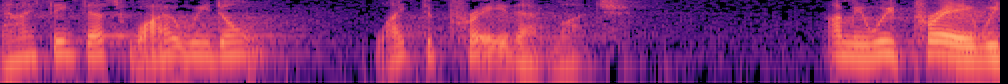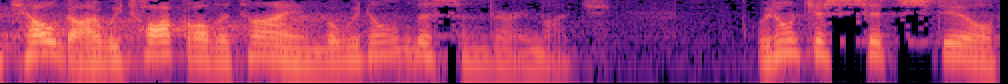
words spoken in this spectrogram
And I think that's why we don't like to pray that much. I mean, we pray, we tell God, we talk all the time, but we don't listen very much. We don't just sit still.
